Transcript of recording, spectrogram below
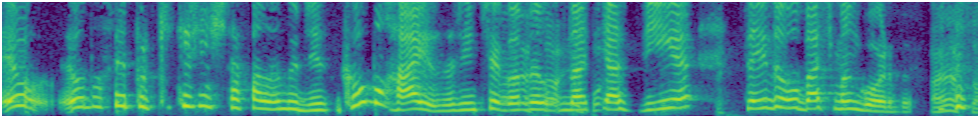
eu, eu não sei por que, que a gente tá falando disso. Como raios a gente chegou no, só, na tiazinha sendo o Batman gordo? Olha só,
